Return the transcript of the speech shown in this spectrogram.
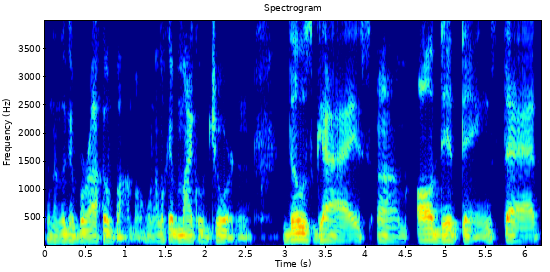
when I look at Barack Obama, when I look at Michael Jordan, those guys um, all did things that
